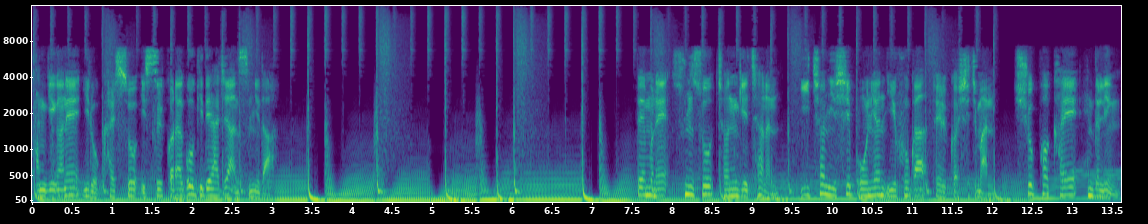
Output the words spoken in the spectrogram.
단기간에 이룩할 수 있을 거라고 기대하지 않습니다. 때문에 순수 전기차는 2025년 이후가 될 것이지만 슈퍼카의 핸들링,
